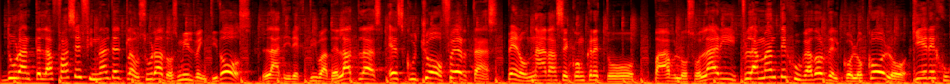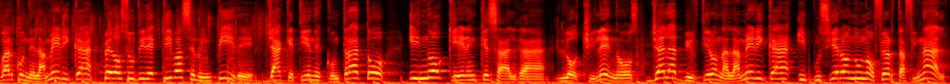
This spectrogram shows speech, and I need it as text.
durante la fase final del clausura 2022. La directiva del Atlas escuchó ofertas, pero nada se concretó. Pablo Solari, flamante jugador del Colo Colo, quiere jugar con el América, pero su directiva se lo impide, que tiene contrato y no quieren que salga. Los chilenos ya le advirtieron al América y pusieron una oferta final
